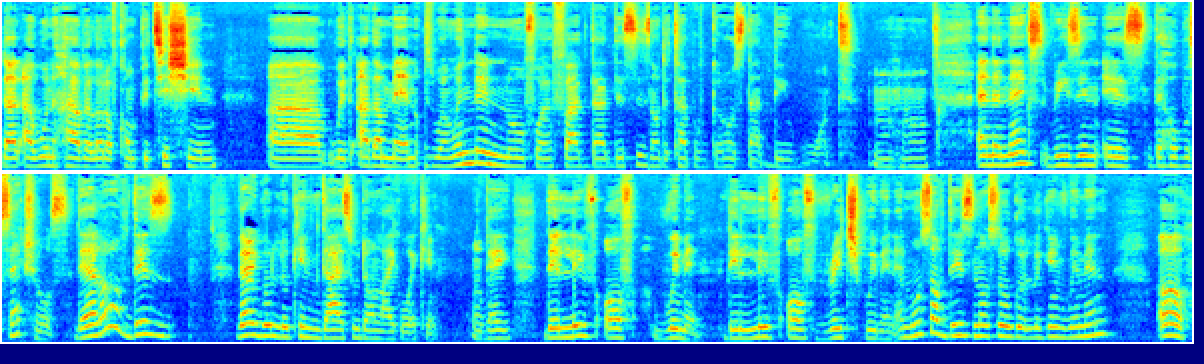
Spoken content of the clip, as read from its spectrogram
that I won't have a lot of competition um, with other men. When when they know for a fact that this is not the type of girls that they want. Mm-hmm. And the next reason is the homosexuals. There are a lot of these very good-looking guys who don't like working okay they live off women they live off rich women and most of these not so good looking women oh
